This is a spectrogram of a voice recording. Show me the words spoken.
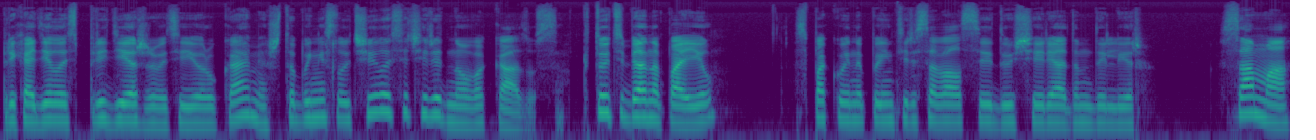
Приходилось придерживать ее руками, чтобы не случилось очередного казуса. «Кто тебя напоил?» — спокойно поинтересовался идущий рядом Делир. «Сама»,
